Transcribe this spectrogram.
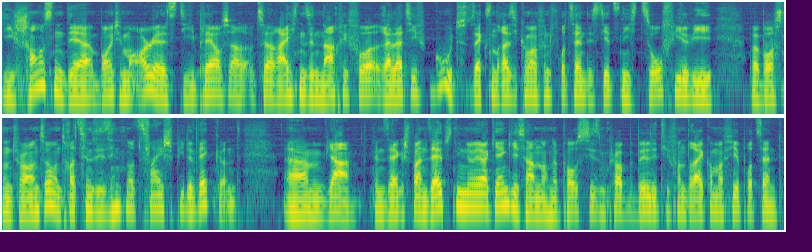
die Chancen der Baltimore Orioles, die Playoffs zu erreichen, sind nach wie vor relativ gut. 36,5 Prozent ist jetzt nicht so viel wie bei Boston und Toronto und trotzdem, sie sind nur zwei Spiele weg und ähm, ja, bin sehr gespannt. Selbst die New York Yankees haben noch eine Postseason Probability von 3,4 Prozent.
